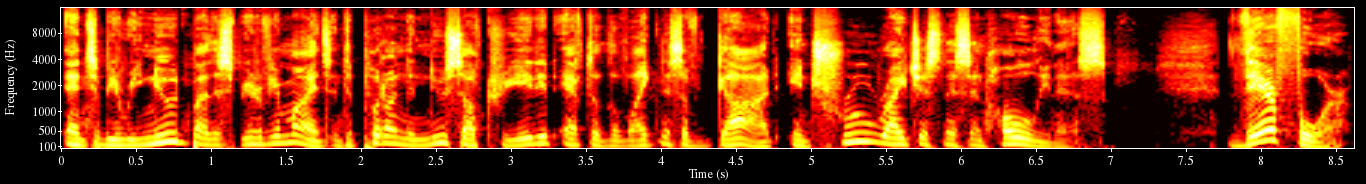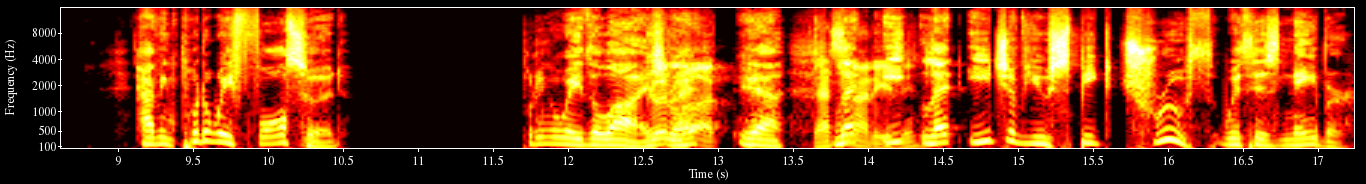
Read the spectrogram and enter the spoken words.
and to be renewed by the spirit of your minds, and to put on the new self created after the likeness of God in true righteousness and holiness. Therefore, having put away falsehood, putting away the lies, Good right? luck. Yeah. That's let not easy. ea- let each of you speak truth with his neighbor.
